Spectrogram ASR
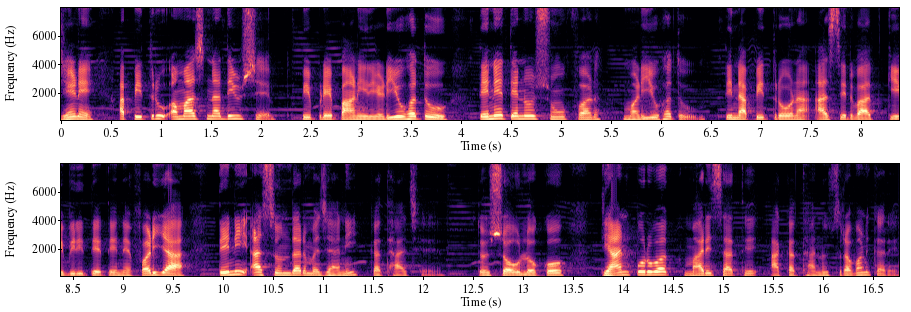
જેણે આ પિતૃ અમાસના દિવસે પીપળે પાણી રેડ્યું હતું તેને તેનું શું ફળ મળ્યું હતું? તેના પિત્રોના આશીર્વાદ કેવી રીતે તેને ફળ્યા? તેની આ સુંદર મજાની કથા છે. તો સૌ લોકો ધ્યાનપૂર્વક મારી સાથે આ કથાનું શ્રવણ કરે.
